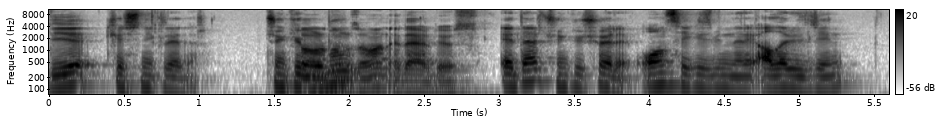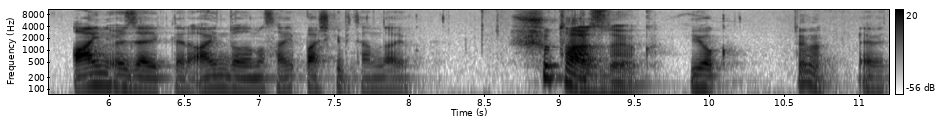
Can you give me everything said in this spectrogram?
diye Kesinlikle eder. Çünkü sorduğum bu zaman eder diyorsun. eder çünkü şöyle 18 bin liraya alabileceğin aynı özelliklere, aynı dolama sahip başka bir tane daha yok. Şu tarzda yok. Yok. Değil mi? Evet.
